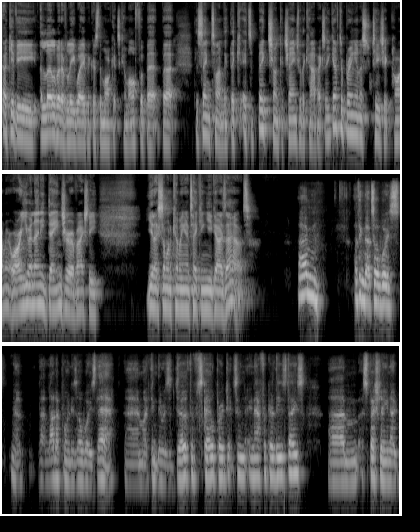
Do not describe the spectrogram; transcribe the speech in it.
I'll give you a little bit of leeway because the market's come off a bit, but at the same time, the, the, it's a big chunk of change with the capex. Are you going to have to bring in a strategic partner, or are you in any danger of actually, you know, someone coming in and taking you guys out? Um, I think that's always, you know, that latter point is always there. Um, I think there is a dearth of scale projects in, in Africa these days, um, especially you know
